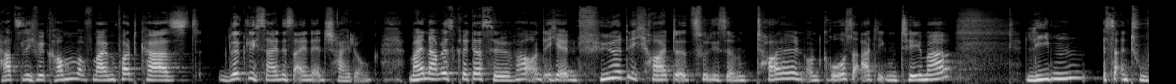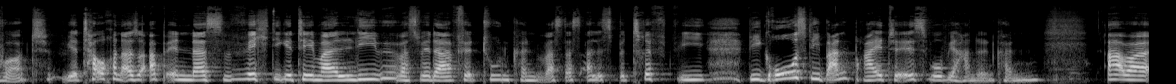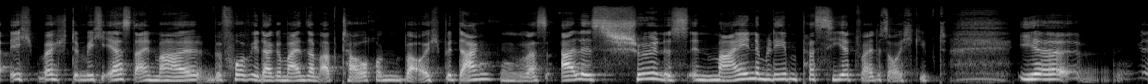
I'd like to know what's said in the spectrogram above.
Herzlich willkommen auf meinem Podcast Glücklich sein ist eine Entscheidung. Mein Name ist Greta Silva und ich entführe dich heute zu diesem tollen und großartigen Thema. Lieben ist ein Tu-Wort. Wir tauchen also ab in das wichtige Thema Liebe, was wir dafür tun können, was das alles betrifft, wie, wie groß die Bandbreite ist, wo wir handeln können. Aber ich möchte mich erst einmal, bevor wir da gemeinsam abtauchen, bei euch bedanken, was alles Schönes in meinem Leben passiert, weil es euch gibt. Ihr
